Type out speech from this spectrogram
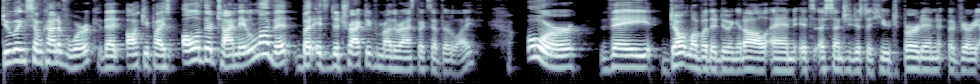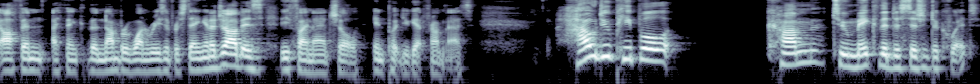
doing some kind of work that occupies all of their time. They love it, but it's detracting from other aspects of their life. Or they don't love what they're doing at all, and it's essentially just a huge burden. But very often, I think the number one reason for staying in a job is the financial input you get from that. How do people come to make the decision to quit?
